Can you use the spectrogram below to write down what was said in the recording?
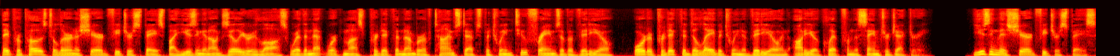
They propose to learn a shared feature space by using an auxiliary loss where the network must predict the number of time steps between two frames of a video, or to predict the delay between a video and audio clip from the same trajectory. Using this shared feature space,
